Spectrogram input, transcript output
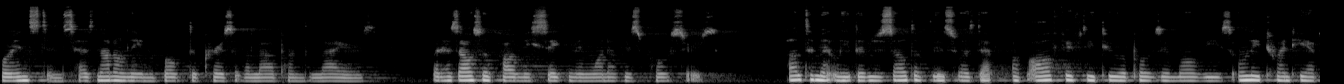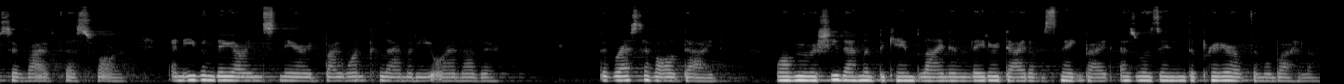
for instance, has not only invoked the curse of Allah upon the liars, but has also called me Satan in one of his posters. Ultimately, the result of this was that of all 52 opposing Maulvis, only 20 have survived thus far, and even they are ensnared by one calamity or another. The rest have all died. Maulvi Rashid Ahmad became blind and later died of a snake bite, as was in the prayer of the Mubahila.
